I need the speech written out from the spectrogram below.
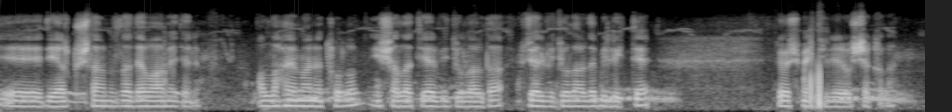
ee, diğer kuşlarımızla devam edelim. Allah'a emanet olun. İnşallah diğer videolarda, güzel videolarda birlikte görüşmek dileğiyle. Hoşçakalın.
